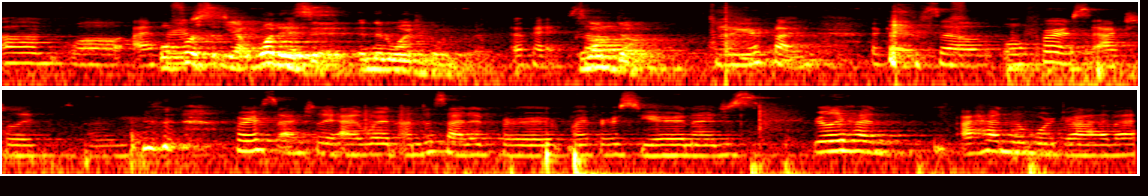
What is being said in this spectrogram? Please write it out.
Um, well, I Well, first. first, yeah, what is it, and then why'd you go into it? Okay, Because so. I'm done. No, you're fine. Okay, so well, first actually, sorry. first actually, I went undecided for my first year, and I just really had, I had no more drive. I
